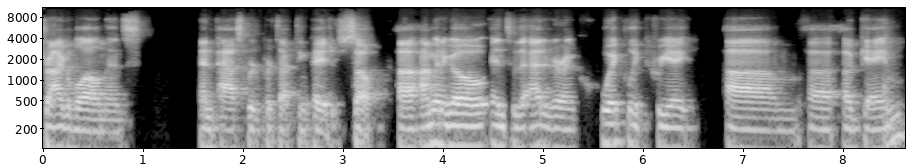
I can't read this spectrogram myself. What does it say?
draggable elements, and password protecting pages. So uh, I'm going to go into the editor and quickly create um, a, a, game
